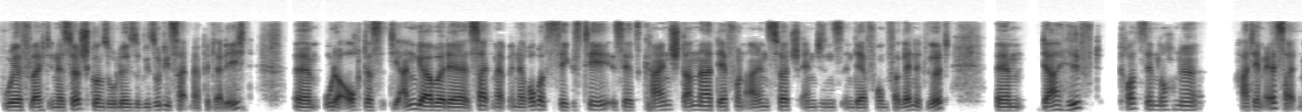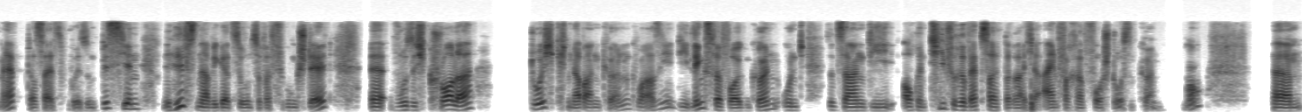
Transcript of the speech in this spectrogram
wo ihr vielleicht in der Search-Konsole sowieso die Sitemap hinterlegt. Ähm, oder auch dass die Angabe der Sitemap in der Robots.txt ist jetzt kein Standard, der von allen Search Engines in der Form verwendet wird. Ähm, da hilft trotzdem noch eine HTML-Sitemap, das heißt, wo ihr so ein bisschen eine Hilfsnavigation zur Verfügung stellt, äh, wo sich Crawler durchknabbern können quasi, die Links verfolgen können und sozusagen die auch in tiefere Website-Bereiche einfacher vorstoßen können. Ne? Ähm,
